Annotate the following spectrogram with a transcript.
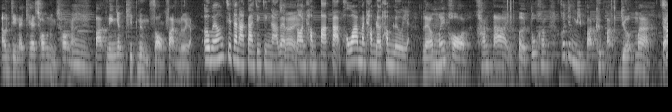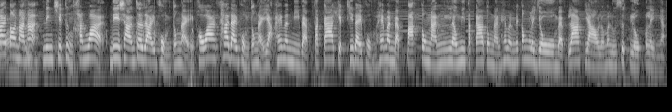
เอาจริงๆนะแค่ช่องหนึ่งช่องอะอืม ปลั๊กนิ้งยังคิดหนึ่งสองฝั่งเลยอะ เออไม่ต้องจินตนาการจริง ๆ นะ แบบใช่ ตอนทำปลั๊กอะเพราะว่ามันทำแล้วทำเลยอะ แล้วอืมไม่พอข้างใต้ เปิดตู้ข้างก็ยังมีปลั๊กคือปลั๊กเยอะมากแต่ใช่ว่าตอนนั้นอะนิ้งคิดถึงขั้นว่าดิฉันจะไดผมตรงไหน เพราะว่าถ้าไดผมตรงไหนอยากให้มันมีแบบตะกร้าเก็บที่ไดผม ให้มันแบบปลั๊กตรงนั้น แล้วมีตะกร้าตรงนั้น ให้มันไม่ต้องระโยมแบบลากยาวแล้วมันรู้สึกรกอะไรอย่างเงี้ย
